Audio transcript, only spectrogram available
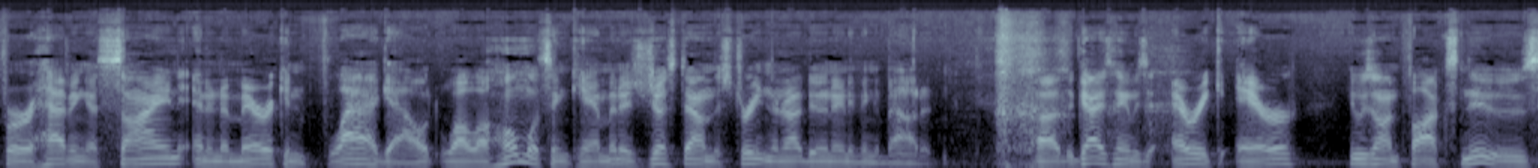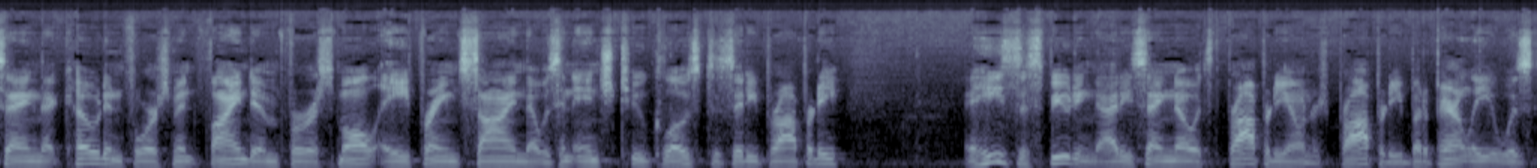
for having a sign and an American flag out while a homeless encampment is just down the street and they're not doing anything about it. Uh, the guy's name is Eric Ayer. He was on Fox News saying that code enforcement fined him for a small A frame sign that was an inch too close to city property. And He's disputing that. He's saying, no, it's the property owner's property, but apparently it was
